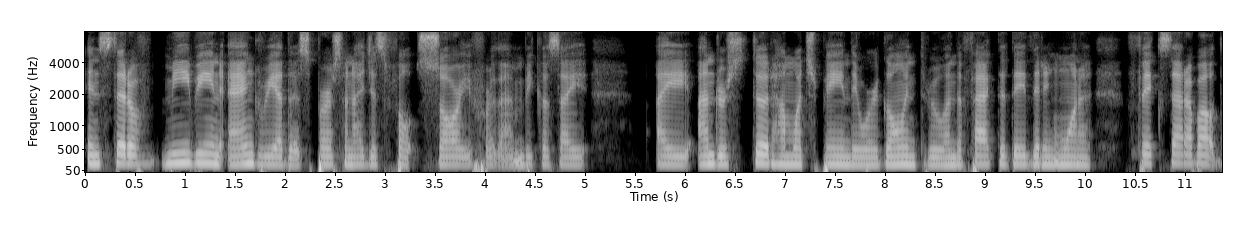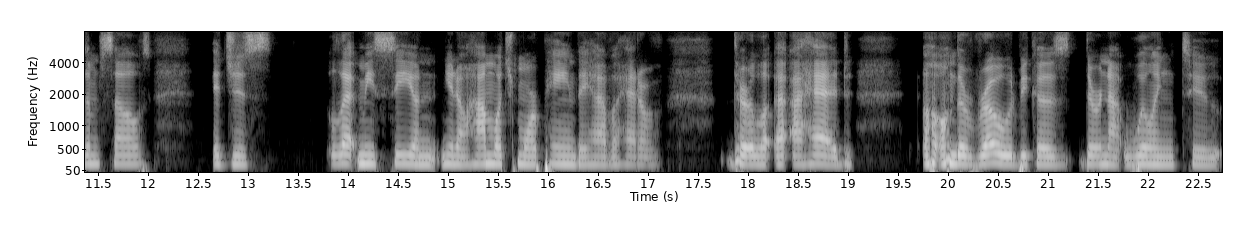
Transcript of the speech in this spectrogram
instead of me being angry at this person i just felt sorry for them because i I understood how much pain they were going through and the fact that they didn't want to fix that about themselves it just let me see on you know how much more pain they have ahead of their ahead on the road because they're not willing to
